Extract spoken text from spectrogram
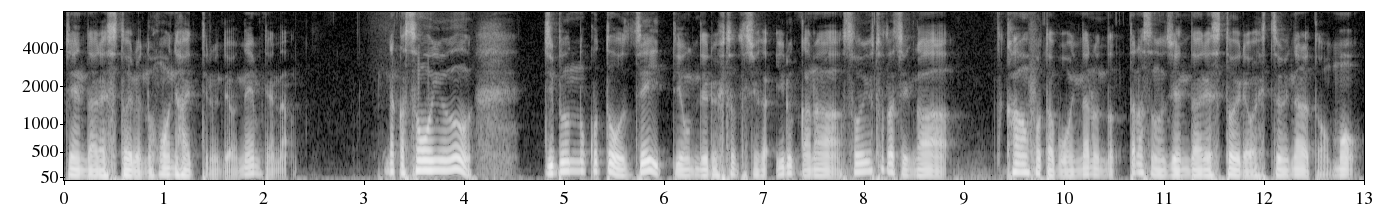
ジェンダーレストイレの方に入ってるんだよね、みたいな。なんかそういう自分のことをゼイって呼んでる人たちがいるから、そういう人たちがカンフォタボーになるんだったら、そのジェンダーレストイレは必要になると思う。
